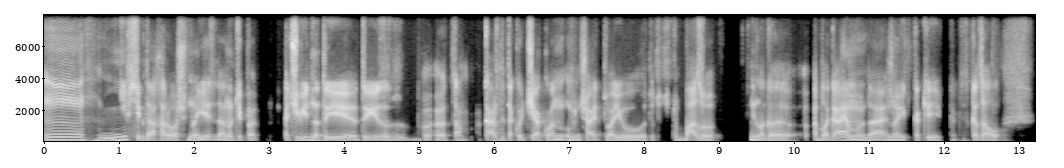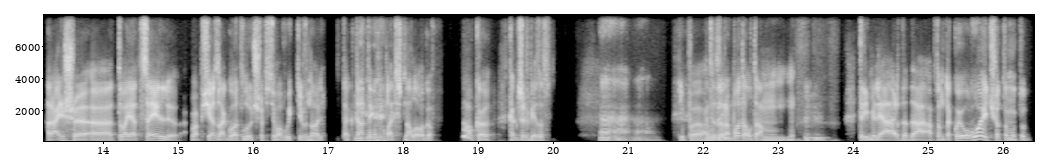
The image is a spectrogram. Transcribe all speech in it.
Mm, не всегда хорош, но есть, да. Ну, типа, очевидно, ты, ты э, там, каждый такой чек, он уменьшает твою эту, базу налогооблагаемую, да, ну и, как я, как я сказал раньше, э, твоя цель вообще за год лучше всего выйти в ноль. Тогда ты не платишь налогов. Ну, как, как Джефф Безос. Ага, ага. Типа, а ну, ты заработал там угу. 3 миллиарда, да, а потом такой, ой, что-то мы тут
